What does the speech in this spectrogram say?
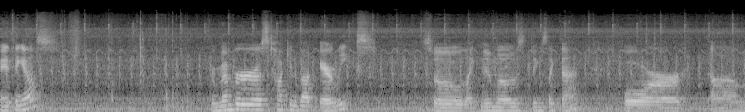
Anything else? remember us talking about air leaks? So like pneumos and things like that, or um,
